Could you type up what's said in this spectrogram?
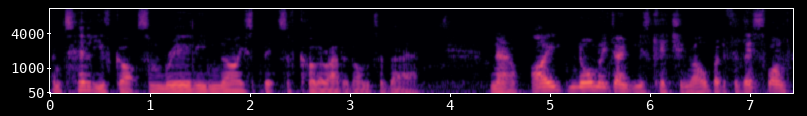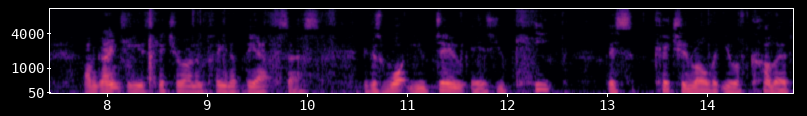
until you've got some really nice bits of colour added onto there. Now, I normally don't use kitchen roll, but for this one, I'm going to use kitchen roll and clean up the excess because what you do is you keep this kitchen roll that you have coloured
